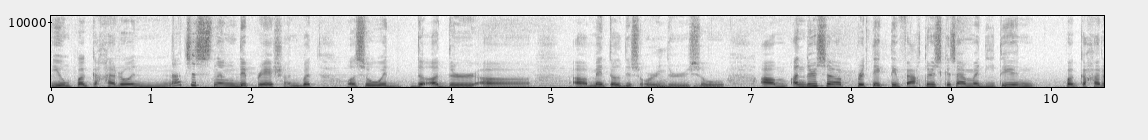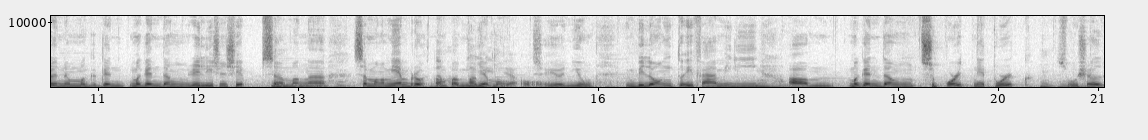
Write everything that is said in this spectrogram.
yung pagkakaroon not just ng depression but also with the other uh, uh, mental disorders. So um, under sa protective factors kasama dito yun pagkakaroon ng magandang relationship sa mga sa mga miyembro ng Ah, pamilya, pamilya, mo. oo. So yun yung, yung belonging to a family, um, magandang support network, social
